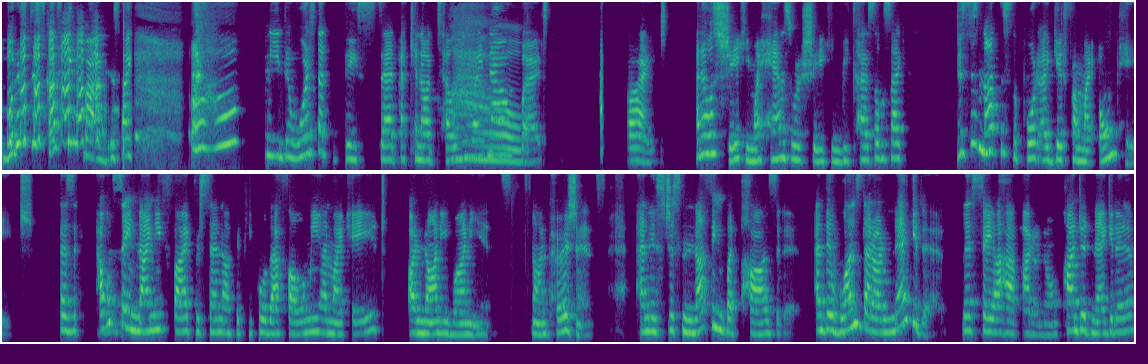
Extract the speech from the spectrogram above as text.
what is disgusting about this? Like, uh-huh. I mean, the words that they said, I cannot tell wow. you right now, but I tried. And I was shaking. My hands were shaking because I was like, this is not the support I get from my own page because I would say 95% of the people that follow me on my page are non Iranians, non Persians. And it's just nothing but positive. And the ones that are negative, let's say I have, I don't know, 100 negative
